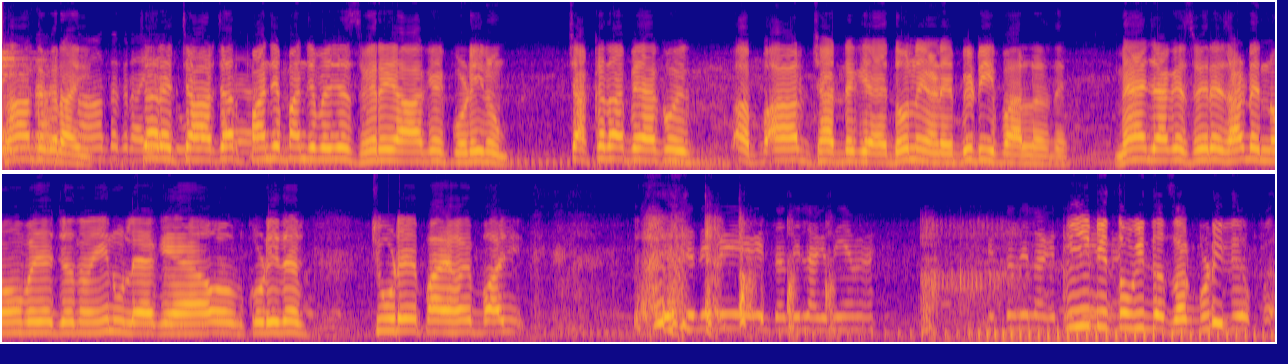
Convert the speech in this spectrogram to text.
ਸਾਂਤ ਕਰਾਈ, ਚਾਰੇ ਚੂੜਾ 4 4 ਪਾਇਆ। 5 5 ਵਜੇ ਸਵੇਰੇ ਆ ਕੇ ਕੁੜੀ ਨੂੰ ਚੱਕਦਾ ਪਿਆ ਕੋਈ ਆ ਬਾਹਰ ਛੱਡ ਗਿਆ ਦੋਨੇ ਜਣੇ ਬਿਊਟੀ ਪਾਰਲਰ ਦੇ। ਮੈਂ ਜਾ ਕੇ ਸਵੇਰੇ 9:30 ਵਜੇ ਜਦੋਂ ਇਹਨੂੰ ਲੈ ਕੇ ਆਇਆ ਉਹ ਕੁੜੀ ਦੇ ਚੂੜੇ ਪਾਏ ਹੋਏ ਬਾਜੀ। ਕਿਤੇ ਵੀ ਇਦਾਂ ਦੀ ਲੱਗਦੀ ਆ ਮੈਂ। ਕਿੱਦਾਂ ਦੀ ਲੱਗਦੀ ਕੀ ਬੀਤੂਗੀ ਦੱਸੋ ਕੁੜੀ ਦੇ ਉੱਪਰ?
